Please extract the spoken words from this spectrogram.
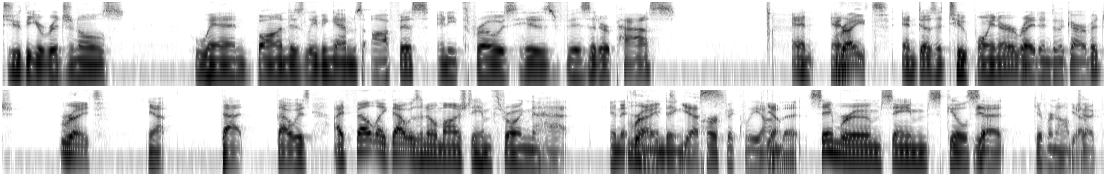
to the originals when Bond is leaving M's office and he throws his visitor pass and, and right, and does a two-pointer right into the garbage? right. Yeah. That that was I felt like that was an homage to him throwing the hat and it Right, landing yes. perfectly on Yeah. the same room, same skill set, different object.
